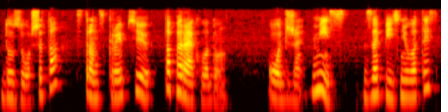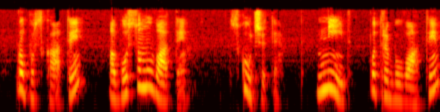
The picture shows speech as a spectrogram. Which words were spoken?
до зошита з транскрипцією та перекладом. Отже, міс запізнюватись, пропускати або сумувати, скучити, need потребувати,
